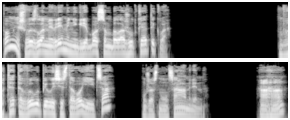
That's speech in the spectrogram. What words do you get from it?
Помнишь в изломе времени, где боссом была жуткая тыква?» «Вот это вылупилось из того яйца?» — ужаснулся Анрин. «Ага.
